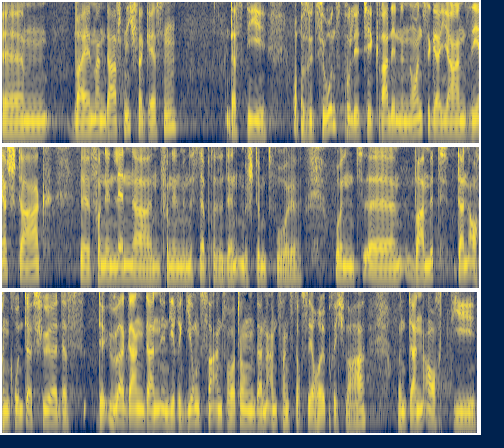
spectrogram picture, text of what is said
Ähm, weil man darf nicht vergessen, dass die Oppositionspolitik gerade in den 90er Jahren sehr stark äh, von den Ländern, von den Ministerpräsidenten bestimmt wurde. Und äh, war mit dann auch ein Grund dafür, dass der Übergang dann in die Regierungsverantwortung dann anfangs doch sehr holprig war und dann auch die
